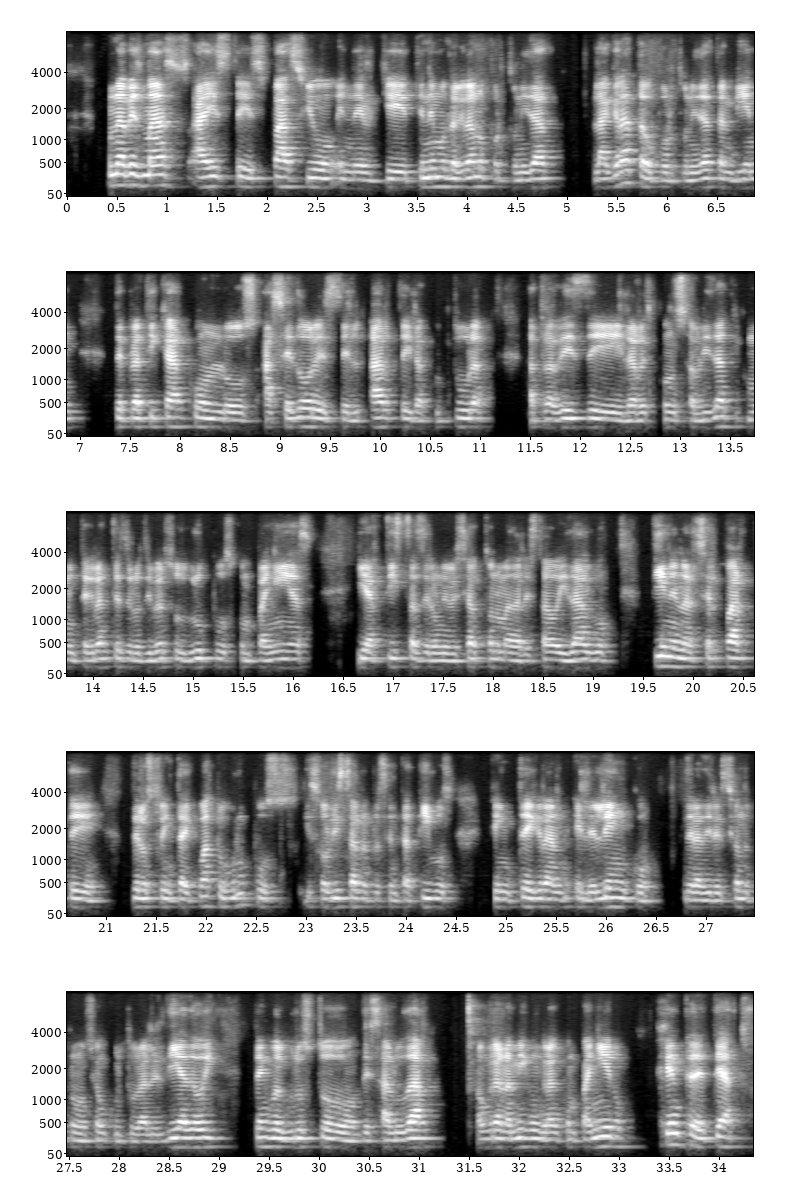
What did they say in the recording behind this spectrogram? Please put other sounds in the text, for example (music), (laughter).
una vez más a este espacio en el que tenemos la gran oportunidad, la grata oportunidad también de platicar con los hacedores del arte y la cultura a través de la responsabilidad que como integrantes de los diversos grupos, compañías y artistas de la Universidad Autónoma del Estado de Hidalgo tienen al ser parte de los 34 grupos y solistas representativos que integran el elenco de la Dirección de Promoción Cultural. El día de hoy tengo el gusto de saludar a un gran amigo, un gran compañero, gente de teatro,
